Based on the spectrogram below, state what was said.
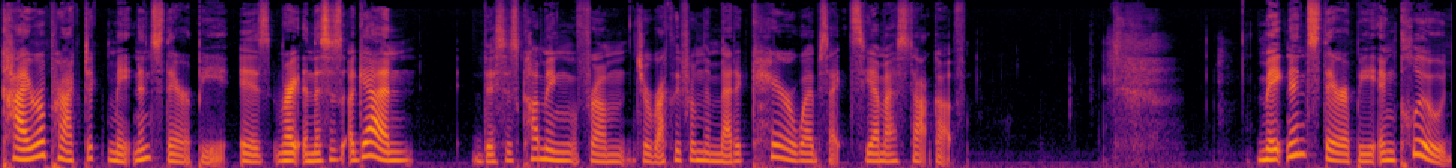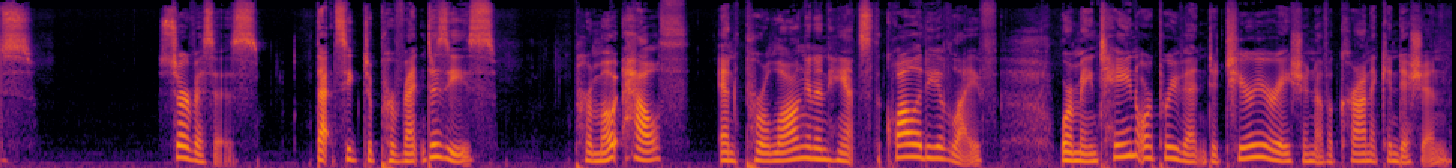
Chiropractic maintenance therapy is right, and this is again, this is coming from directly from the Medicare website, cms.gov. Maintenance therapy includes services that seek to prevent disease, promote health, and prolong and enhance the quality of life, or maintain or prevent deterioration of a chronic condition.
